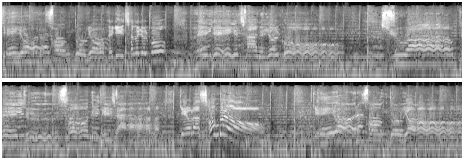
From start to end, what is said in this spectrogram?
깨어라 성도여. 회개의 창을 열고 회개의 창을 열고 주 앞에 두 손을 들자. 깨어라 성도여! 깨어라 성도여!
